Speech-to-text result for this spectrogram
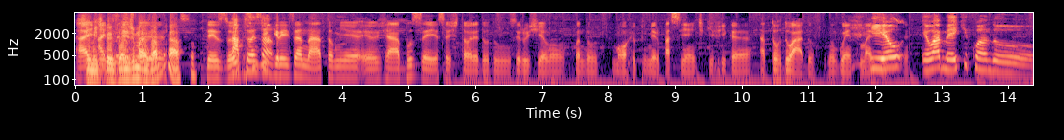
Ai, Schmidt ai, precisando de mais dezoito- abraço. 18 Tá anos de. Grey's Anatomy, eu já abusei essa história do, do cirurgião quando morre o primeiro paciente que fica atordoado. Não aguento mais. E isso. eu- Eu amei que quando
